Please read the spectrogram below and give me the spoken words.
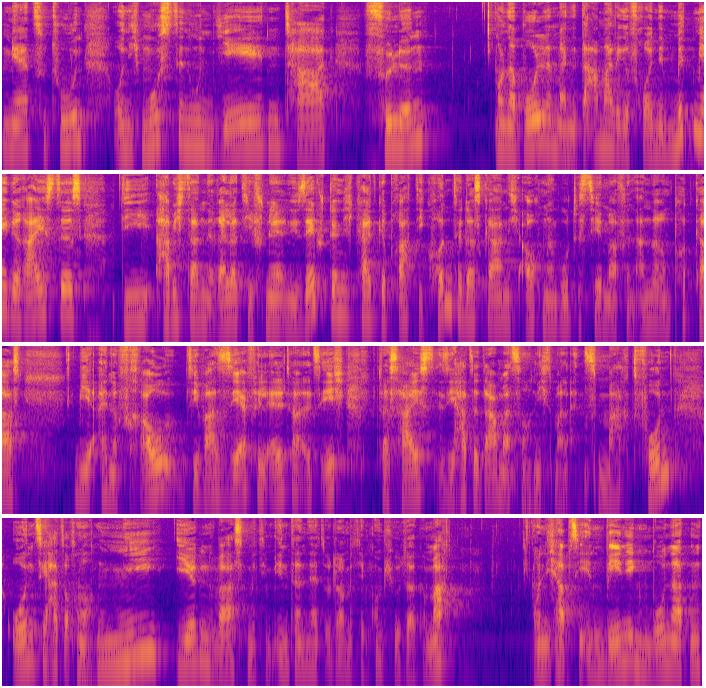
mehr zu tun und ich musste nun jeden Tag füllen und obwohl meine damalige Freundin mit mir gereist ist, die habe ich dann relativ schnell in die Selbstständigkeit gebracht. Die konnte das gar nicht. Auch mal ein gutes Thema für einen anderen Podcast. Wie eine Frau, sie war sehr viel älter als ich. Das heißt, sie hatte damals noch nicht mal ein Smartphone und sie hat auch noch nie irgendwas mit dem Internet oder mit dem Computer gemacht. Und ich habe sie in wenigen Monaten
